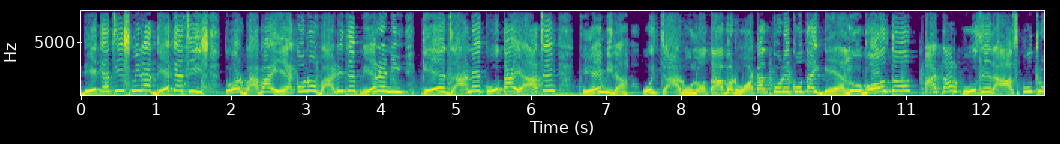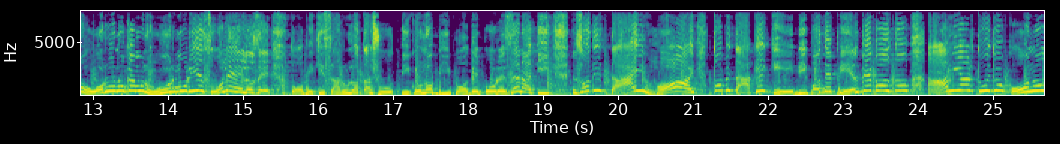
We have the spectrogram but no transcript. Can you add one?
দেখেছিস মিরা, দেখেছিস? তোর বাবা এখনও বাড়িতে ফেরেনি। কে জানে কোথায় আছে? এ মীরা, ওই চারুলতা আবার হঠাৎ করে কোথায় গেল বলতো? আর তার কোচের রাজপুত্র অরুণও কেমন হুড়মুড়িয়ে চলে এলো সে তবে কি চারুলতা সত্যি কোনো বিপদে পড়েছে নাকি? যদি তাই হয়, তবে তাকে কে বিপদে ফেলবে বলতো? আমি আর তুই তো কোনো,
